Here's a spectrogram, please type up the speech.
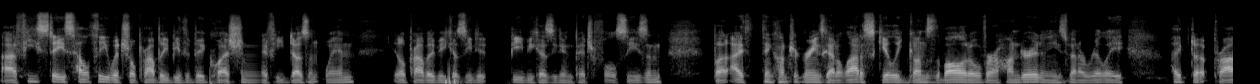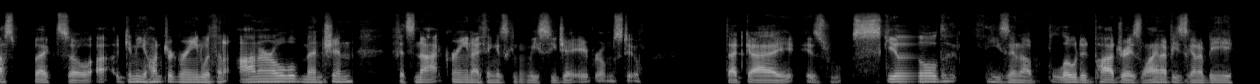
Uh, if he stays healthy, which will probably be the big question, if he doesn't win, it'll probably because he did be because he didn't pitch a full season. But I think Hunter Greene's got a lot of skill. He guns the ball at over 100, and he's been a really hyped up prospect. So uh, give me Hunter Greene with an honorable mention. If it's not Greene, I think it's going to be CJ Abrams too. That guy is skilled. He's in a loaded Padres lineup. He's going to be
